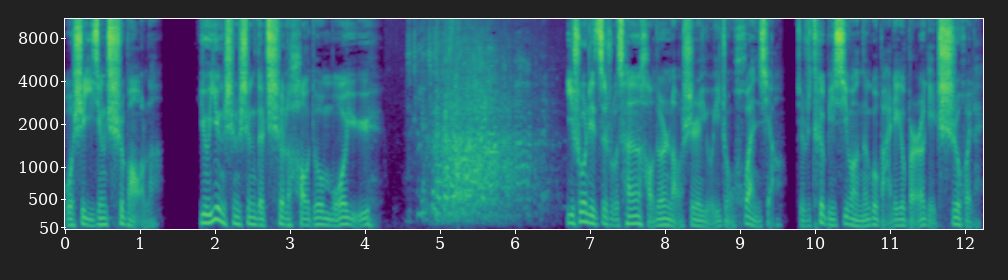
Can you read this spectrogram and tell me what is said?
我是已经吃饱了，又硬生生的吃了好多魔芋。一说这自助餐，好多人老是有一种幻想，就是特别希望能够把这个本儿给吃回来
